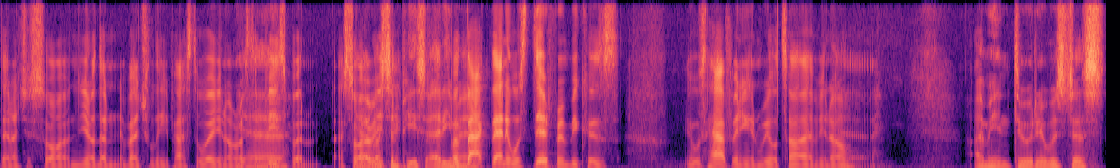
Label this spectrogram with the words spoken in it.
Then I just saw, you know. Then eventually he passed away. You know, rest Yeah. in peace. But I saw yeah, everything. Rest in peace, Eddie. but man. back then it was different because it was happening in real time. You know. Yeah. I mean, dude, it was just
